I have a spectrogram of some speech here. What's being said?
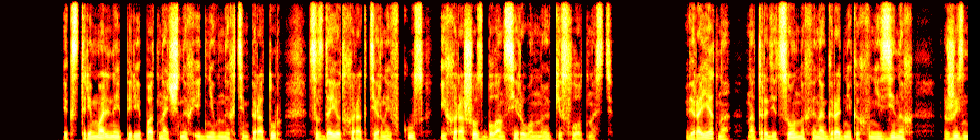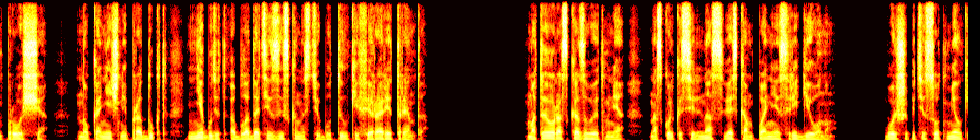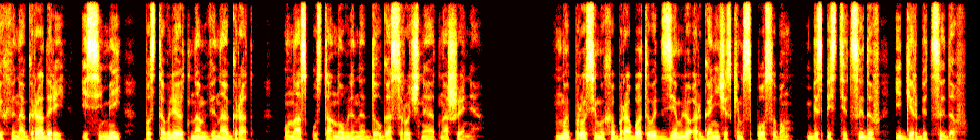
Экстремальный перепад ночных и дневных температур создает характерный вкус и хорошо сбалансированную кислотность. Вероятно, на традиционных виноградниках в низинах жизнь проще, но конечный продукт не будет обладать изысканностью бутылки Феррари Трента. Матео рассказывает мне, насколько сильна связь компании с регионом. Больше 500 мелких виноградарей и семей поставляют нам виноград. У нас установлены долгосрочные отношения. Мы просим их обрабатывать землю органическим способом, без пестицидов и гербицидов.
